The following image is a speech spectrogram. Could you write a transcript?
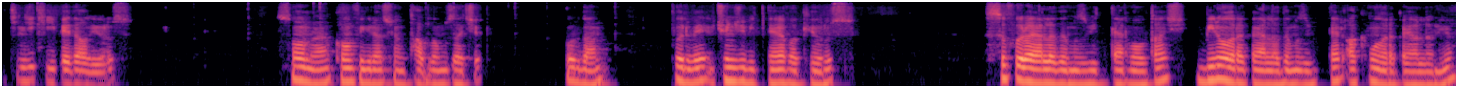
ikinci keypad'i alıyoruz. Sonra konfigürasyon tablomuzu açıp buradan 0 ve 3. bitlere bakıyoruz. 0 ayarladığımız bitler voltaj, 1 olarak ayarladığımız bitler akım olarak ayarlanıyor.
